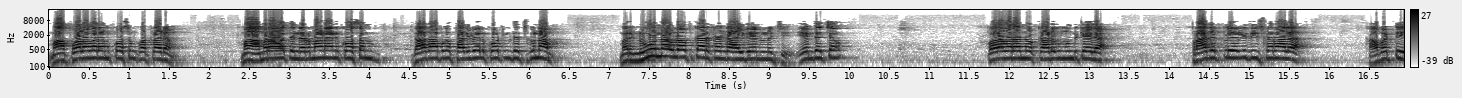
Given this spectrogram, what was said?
మా పోలవరం కోసం కొట్లాడాం. మా అమరావతి నిర్మాణాని కోసం దాదాపుగా పదివేల కోట్లు తెచ్చుకున్నాం. మరి నువ్వున్నావు లోపకారకంగా ఐదేళ్ళ నుంచి. ఏం తెచ్చావు? పోలవరాన్ని ఒక్క అడుగు ముందుకేలా. ప్రాజెక్టులు ఏవి తీసుకురాలే? కాబట్టి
